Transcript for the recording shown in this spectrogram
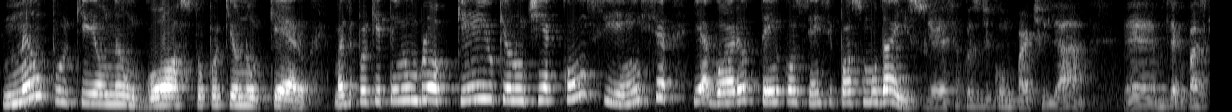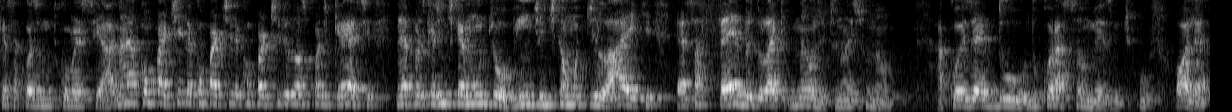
não porque eu não gosto porque eu não quero, mas é porque tem um bloqueio que eu não tinha consciência e agora eu tenho consciência e posso mudar isso. É essa coisa de compartilhar. É muito legal, parece que essa coisa é muito comercial. Não, compartilha, compartilha, compartilha o nosso podcast, né? Por isso que a gente quer um monte de ouvinte, a gente quer um monte de like, essa febre do like. Não, gente, não é isso não. A coisa é do, do coração mesmo. Tipo, olha,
